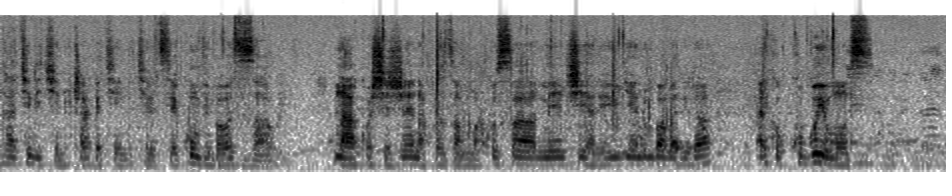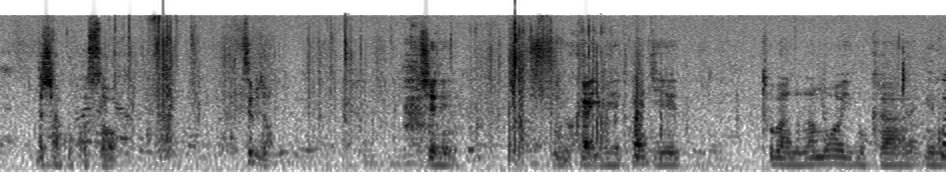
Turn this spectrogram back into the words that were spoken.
nta kindi kintu nshaka kindi keretse kumva imbabazi zawe. Nakosheje nakoze amakosa menshi hari iyo ugenda umbabarira ariko kubw'uyu munsi ndashaka gukosoka sibyo? Shiri ibuka ibihe twagiye tubananamo ibuka ibintu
